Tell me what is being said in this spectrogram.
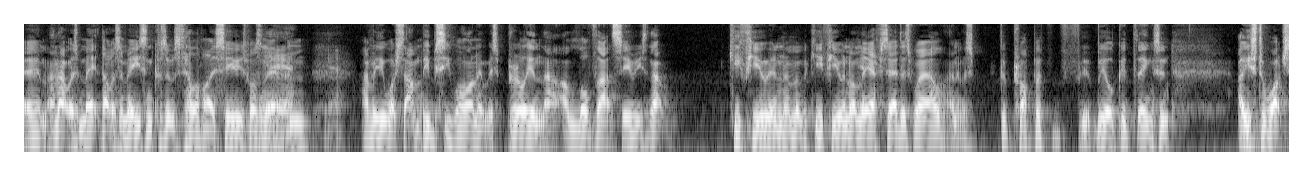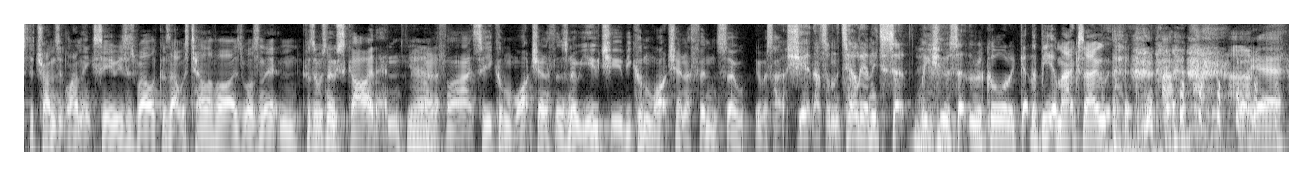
Um, and that was ma- that was amazing because it was a televised series, wasn't Yeah, it? yeah, And yeah. I really watched that on BBC One. It was brilliant. That I love that series. And that Keith Huewen. I remember Keith Huewen on the FZ as well, and it was the proper, real good things. And I used to watch the Transatlantic series as well because that was televised, wasn't it? And because there was no Sky then Yeah. or anything like that, so you couldn't watch anything. There's no YouTube, you couldn't watch anything. So it was like, shit, that's on the telly. I need to set, make sure to set the recorder, get the Betamax out. But yeah,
